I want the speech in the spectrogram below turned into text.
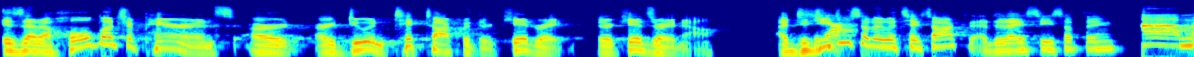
is that a whole bunch of parents are are doing TikTok with their kid right their kids right now. Uh, did you yeah. do something with TikTok? Uh, did I see something? Um,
